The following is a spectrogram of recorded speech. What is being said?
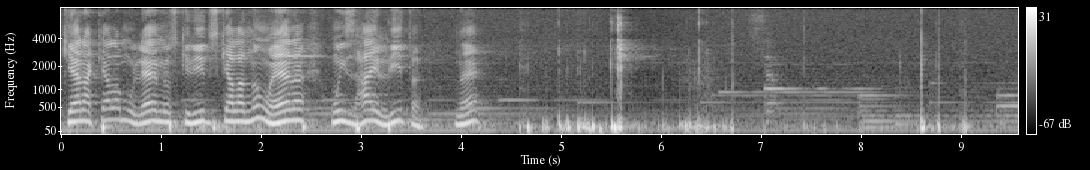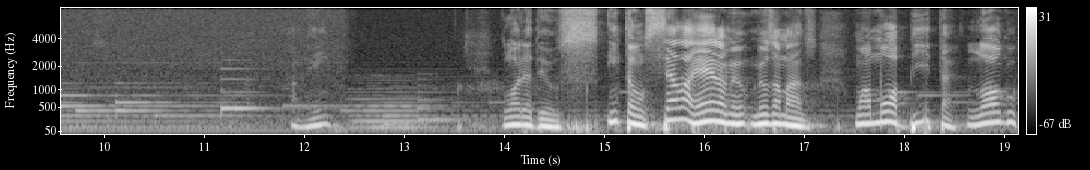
que era aquela mulher, meus queridos, que ela não era um israelita, né? Amém. Glória a Deus. Então, se ela era, meus amados, uma moabita, logo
